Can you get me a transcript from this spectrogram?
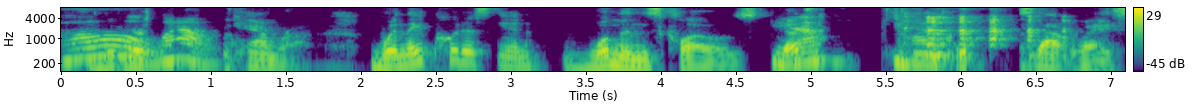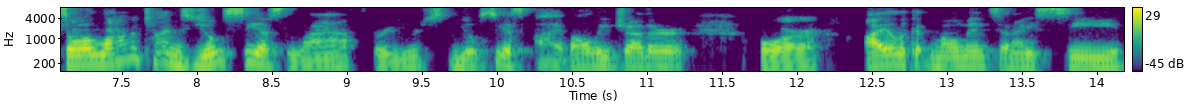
Oh, wow. the camera. When they put us in woman's clothes, Yeah. that's the time it's that way. So a lot of times you'll see us laugh or you're, you'll see us eyeball each other. Or I look at moments and I see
